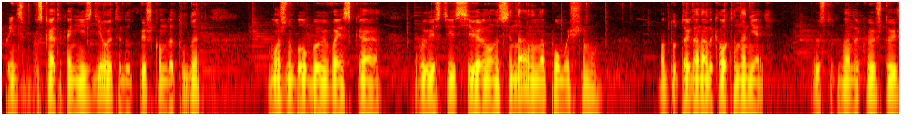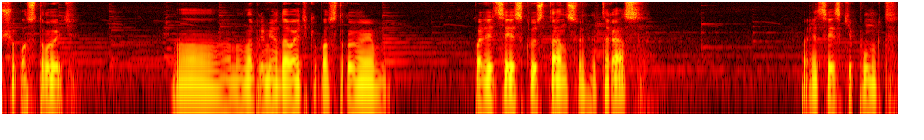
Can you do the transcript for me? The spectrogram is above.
В принципе, пускай так они и сделают, идут пешком до туда. Можно было бы войска вывести из Северного Синана на помощь ему. Но тут тогда надо кого-то нанять. Плюс тут надо кое-что еще построить. А, ну, например, давайте-ка построим полицейскую станцию. Это раз. Полицейский пункт.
